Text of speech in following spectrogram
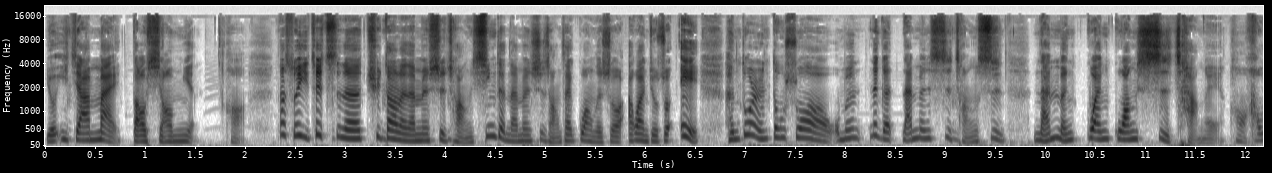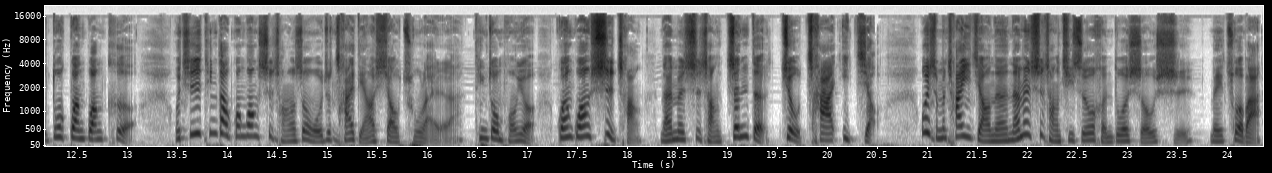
有一家卖刀削面。好，那所以这次呢，去到了南门市场，新的南门市场，在逛的时候，阿万就说：“哎，很多人都说哦，我们那个南门市场是南门观光市场，哎，好，好多观光客。我其实听到观光市场的时候，我就差一点要笑出来了。听众朋友，观光市场，南门市场真的就差一脚。”为什么插一脚呢？南门市场其实有很多熟食，没错吧？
